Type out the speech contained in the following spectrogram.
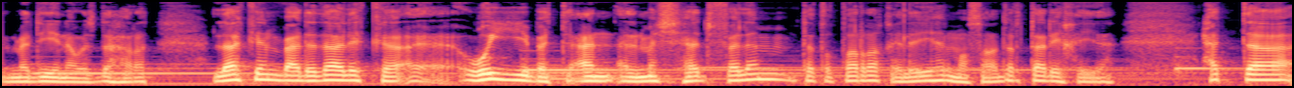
المدينة وازدهرت لكن بعد ذلك آه، غيبت عن المشهد فلم تتطرق إليه المصادر التاريخية. حتى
